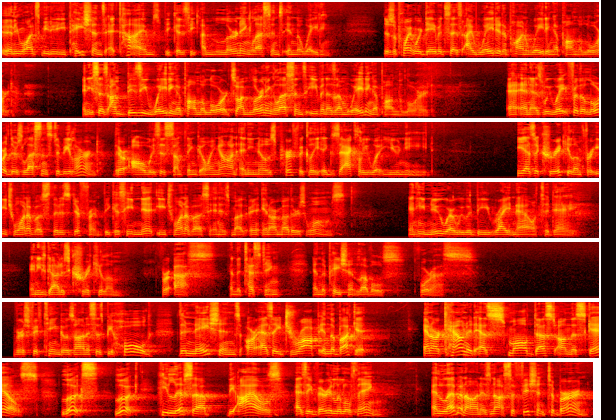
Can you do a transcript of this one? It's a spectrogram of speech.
And he wants me to be patient at times because he, I'm learning lessons in the waiting. There's a point where David says, I waited upon waiting upon the Lord. And he says, I'm busy waiting upon the Lord. So I'm learning lessons even as I'm waiting upon the Lord. And, as we wait for the Lord, there's lessons to be learned. There always is something going on, and He knows perfectly exactly what you need. He has a curriculum for each one of us that is different because He knit each one of us in, his mother, in our mother's wombs. And He knew where we would be right now, today. And He's got His curriculum for us and the testing and the patient levels for us. Verse 15 goes on, it says, Behold, the nations are as a drop in the bucket and are counted as small dust on the scales. Looks, look, he lifts up the isles as a very little thing. And Lebanon is not sufficient to burn,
